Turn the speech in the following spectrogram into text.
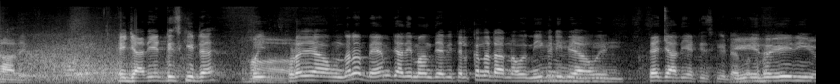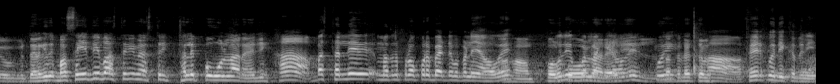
ਆ ਦੇਖੋ। ਇਹ ਜ਼ਿਆਦਾ ਐਂਟੀ ਸਕਿਡ ਹੈ। ਕੋਈ ਥੋੜਾ ਜਿਹਾ ਹੁੰਦਾ ਨਾ ਵਹਿਮ ਜ਼ਿਆਦਾ ਮੰਨਦੇ ਆ ਵੀ ਤਿਲਕਣ ਦਾ ਡਰ ਨਾ ਹੋਵੇ ਮੀਂਹ ਕਿ ਨਹੀਂ ਪਿਆ ਹੋਵੇ ਤੇ ਜ਼ਿਆਦਾ ਐਂਟੀ ਸਕਿਡ ਹੈ ਇਹ ਇਹ ਇਹ ਨਹੀਂ ਤੇਰੇ ਬਸ ਇਹਦੇ ਵਾਸਤੇ ਵੀ ਮਿਸਤਰੀ ਥੱਲੇ ਪੋਲ ਨਾ ਰਹਿ ਜੇ। ਹਾਂ ਬਸ ਥੱਲੇ ਮਤਲਬ ਪ੍ਰੋਪਰ ਬੈੱਡ ਬਣਿਆ ਹੋਵੇ। ਹਾਂ, ਪੁਲ- ਨਾ ਲੱਗਿਆ ਰਹੇ ਹੋਵੇ, ਕੋਈ ਮਤਲਬ ਕਿ- ਹਾਂ ਫਿਰ ਕੋਈ ਦਿੱਕਤ ਨਹੀਂ।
